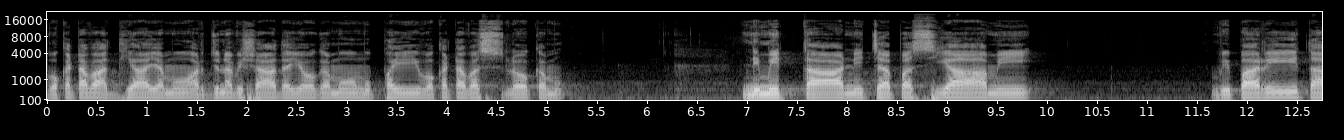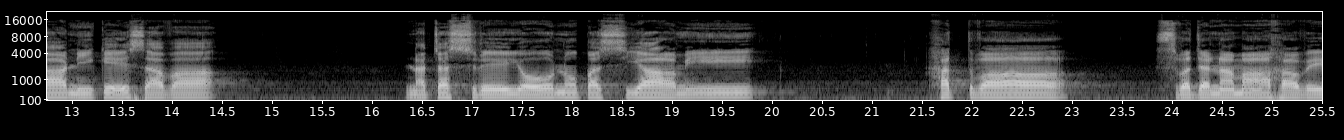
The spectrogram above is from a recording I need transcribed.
ఒకటవ అధ్యాయము అర్జున విషాదయోగము ముప్పై ఒకటవ శ్లోకము. నిమిత్తాన్ని చ పశ్యామి విపరీతాని కేశవ నచ శ్రేయోను పశ్యామి హత్వా స్వజనమాహవే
